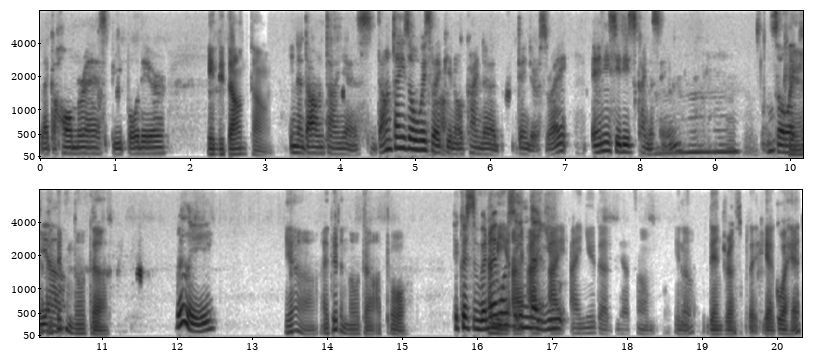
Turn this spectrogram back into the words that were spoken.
like a homeless people there In the downtown. in the downtown. Yes, downtown is always like you know kind of dangerous, right? Any city is kind of same. Mm, So, like, yeah. I didn't know that. Really? Yeah, I didn't know that at all. Because when I, mean, was I, in the I, U, I, I knew that there are some, you know, dangerous place. Yeah, go ahead.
